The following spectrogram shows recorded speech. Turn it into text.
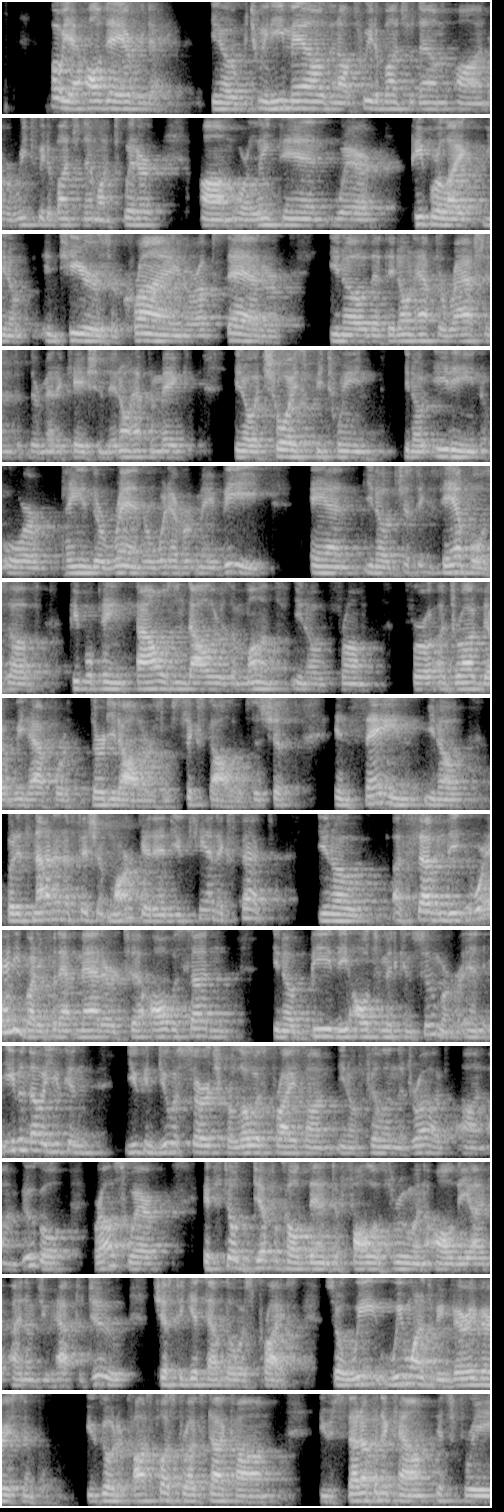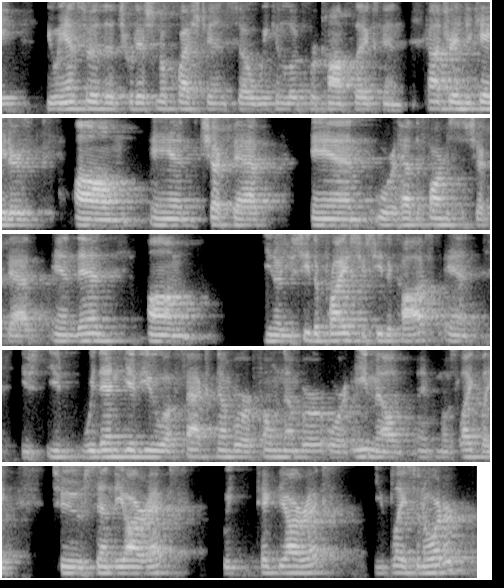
Oh, yeah, all day, every day. You know, between emails, and I'll tweet a bunch of them on or retweet a bunch of them on Twitter um, or LinkedIn where people are like, you know, in tears or crying or upset or you know, that they don't have to ration their medication. They don't have to make, you know, a choice between, you know, eating or paying their rent or whatever it may be. And, you know, just examples of people paying thousand dollars a month, you know, from for a drug that we have for $30 or $6. It's just insane, you know, but it's not an efficient market. And you can't expect, you know, a 70 or anybody for that matter to all of a sudden you know be the ultimate consumer. And even though you can you can do a search for lowest price on you know fill in the drug on, on google or elsewhere it's still difficult then to follow through on all the items you have to do just to get that lowest price. So we we want it to be very very simple. You go to costplusdrugs.com you set up an account it's free you answer the traditional questions so we can look for conflicts and contraindicators um, and check that and or have the pharmacist check that. And then, um, you know, you see the price, you see the cost, and you, you we then give you a fax number or phone number or email, most likely, to send the RX. We take the RX, you place an order,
